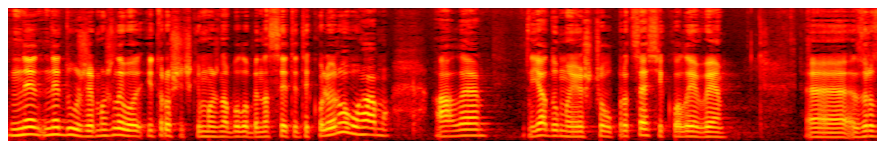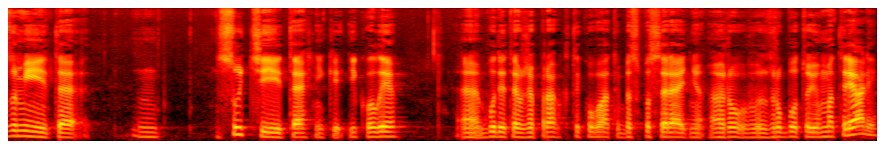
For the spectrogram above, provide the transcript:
не, не дуже, можливо, і трошечки можна було би наситити кольорову гаму, але я думаю, що в процесі, коли ви е, зрозумієте суть цієї техніки, і коли е, будете вже практикувати безпосередньо з роботою в матеріалі,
